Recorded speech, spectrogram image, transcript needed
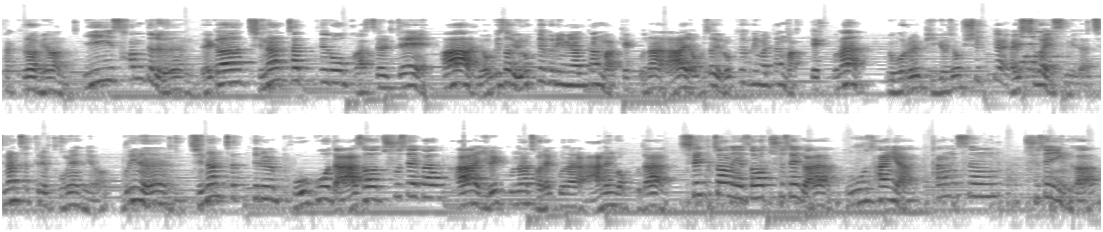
자, 그러면 이 선들은 내가 지난 차트로 봤을 때, 아, 여기서 이렇게 그리면 딱 맞겠구나. 아, 여기서 이렇게 그리면 딱 맞겠구나. 요거를 비교적 쉽게 알 수가 있습니다. 지난 차트를 보면요. 우리는 지난 차트를 보고 나서 추세가, 아, 이랬구나, 저랬구나를 아는 것보다 실전에서 추세가 우상향, 상승 추세인가,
